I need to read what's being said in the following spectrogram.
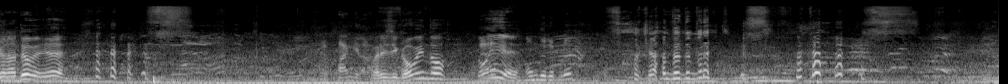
gonna do it, yeah. Bang it out. Where is he going though? Go here. Under the bridge. Okay, under the bridge.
